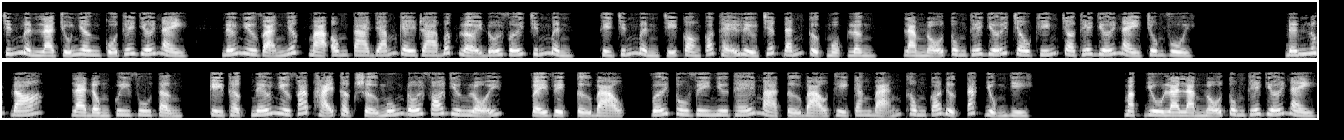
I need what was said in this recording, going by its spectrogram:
Chính mình là chủ nhân của thế giới này, nếu như vạn nhất mà ông ta dám gây ra bất lợi đối với chính mình, thì chính mình chỉ còn có thể liều chết đánh cược một lần, làm nổ tung thế giới châu khiến cho thế giới này chôn vùi. Đến lúc đó, là đồng quy vu tận, kỳ thật nếu như Pháp Hải thật sự muốn đối phó dương lỗi, vậy việc tự bạo, với tu vi như thế mà tự bạo thì căn bản không có được tác dụng gì. Mặc dù là làm nổ tung thế giới này,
